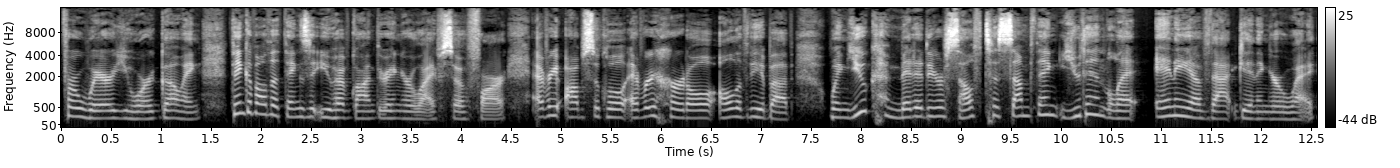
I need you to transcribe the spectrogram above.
for where you're going. Think of all the things that you have gone through in your life so far. Every obstacle, every hurdle, all of the above. When you committed yourself to something, you didn't let any of that getting your way.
